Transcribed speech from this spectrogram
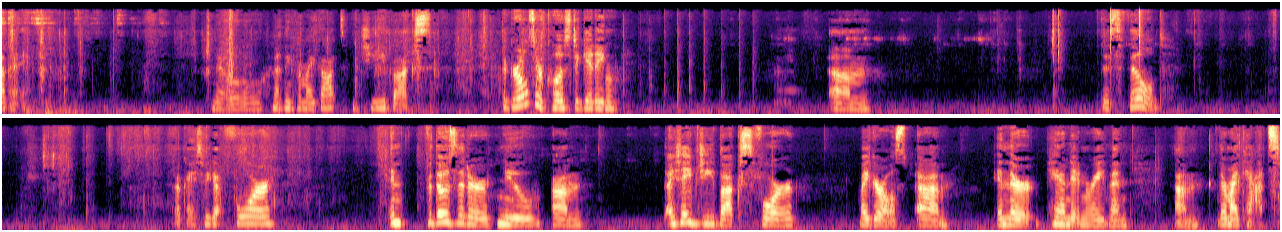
okay. No, nothing for my GOTS. G-Bucks. The girls are close to getting um, this filled. Okay, so we got four. And for those that are new, um, I saved G-Bucks for my girls. Um, and they're Panda and Raven. Um, they're my cats.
